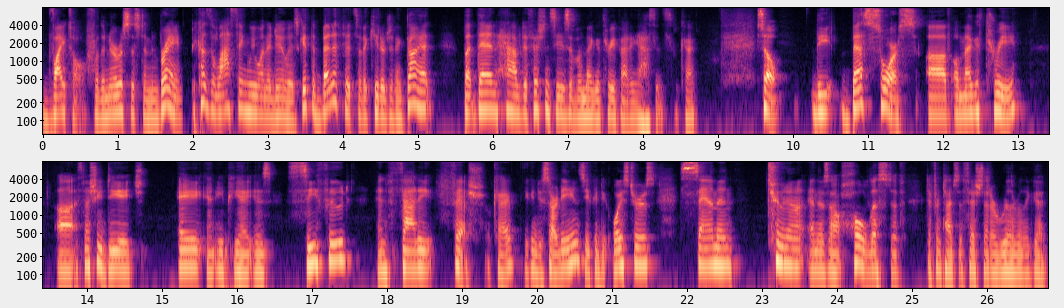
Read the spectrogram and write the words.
vital for the nervous system and brain, because the last thing we want to do is get the benefits of a ketogenic diet, but then have deficiencies of omega-3 fatty acids, okay? So the best source of omega-3, uh, especially DHA and EPA, is seafood and fatty fish, okay? You can do sardines, you can do oysters, salmon, tuna, and there's a whole list of different types of fish that are really, really good.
